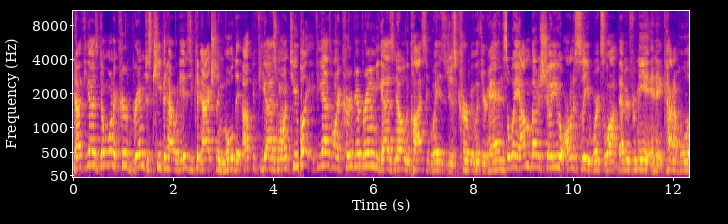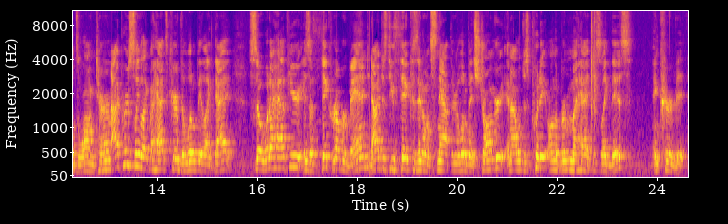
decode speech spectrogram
Now if you guys don't want a curved brim, just keep it how it is. You can actually mold it up if you guys want to. But if you guys want to curve your brim, you guys know the classic way is just curve it with your hands. The way I'm about to show you, honestly, works a lot better for me and it kind of holds long term. I personally like my hats curved a little bit like that. So what I have here is a thick rubber band. Now I just do thick because they don't snap, they're a little bit stronger. And I will just put it on the brim of my hat just like this and curve it.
